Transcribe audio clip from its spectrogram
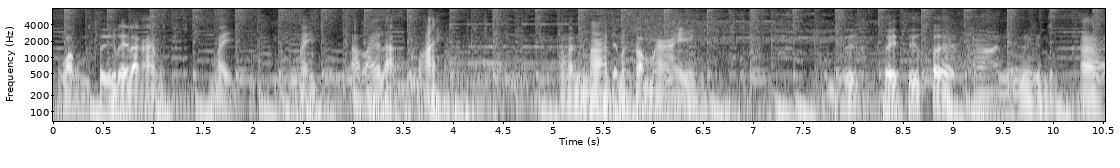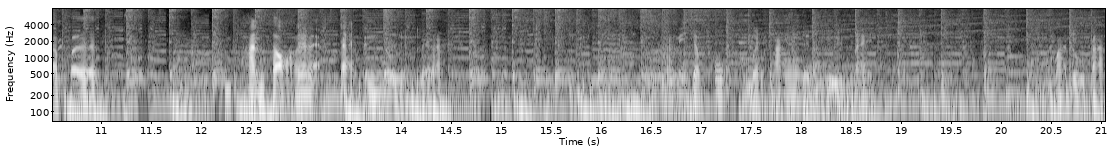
ผมว่าผมซื้อเลยแล้วกันไม่ ไม่อะไรละไปถ้ามันมาเดี๋ยวมันก็มาเอง ผมซื้อเคยซื้อเปิดอ่าหนึ่งหมื่นอ่าเปิดพันสองนี่แหละ แต่เป็นหมื่นเลยนะอันรั้งนี้จะฟุกเหมือนครั้งอื่นๆไหม มาดูกัน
